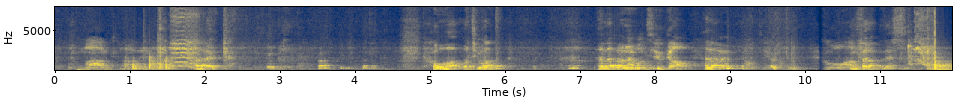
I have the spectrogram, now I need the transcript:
Come on, Charlie. Hello. what? What do you want? Hello. I want you to go. Hello. I want you to go. Go I'm fed up with this.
